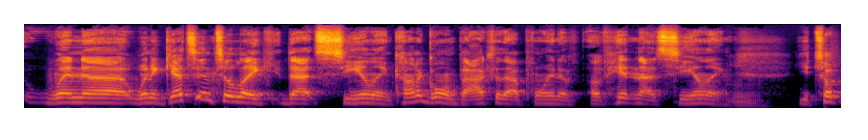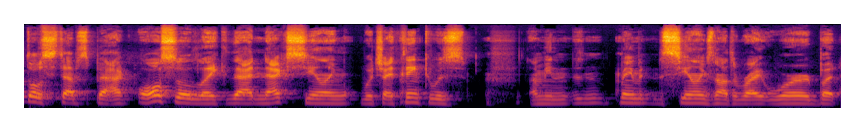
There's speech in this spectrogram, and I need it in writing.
when uh when it gets into like that ceiling, kind of going back to that point of of hitting that ceiling, you took those steps back. Also, like that next ceiling, which I think was I mean, maybe the ceiling's not the right word, but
